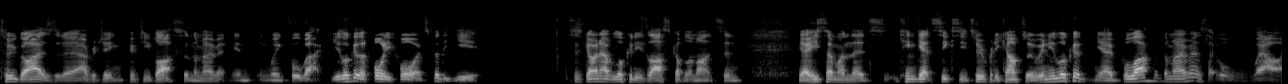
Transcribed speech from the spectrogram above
two guys that are averaging 50 plus at the moment in, in wing fullback. You look at the 44, it's for the year. Just go and have a look at his last couple of months. And yeah, he's someone that can get 62 pretty comfortably. When you look at, you know, Bula at the moment, it's like, oh, wow,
